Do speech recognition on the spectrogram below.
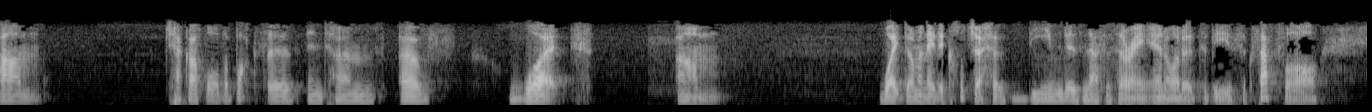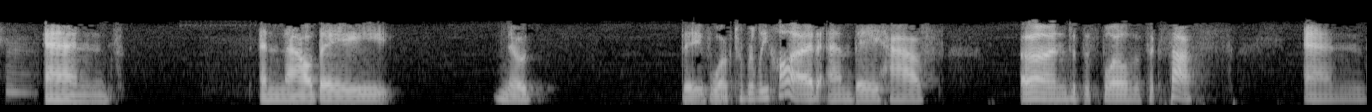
um, check off all the boxes in terms of what um, white dominated culture has deemed is necessary in order to be successful mm. and and now they you know they've worked really hard and they have earned the spoils of success and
